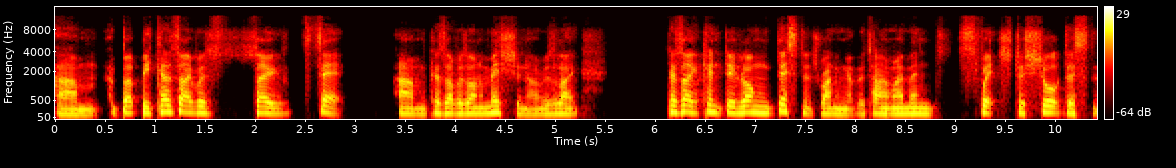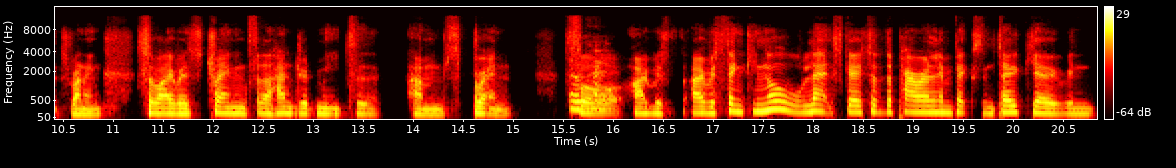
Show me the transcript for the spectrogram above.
Um, but because I was so fit, because um, I was on a mission, I was like, because I couldn't do long distance running at the time, I then switched to short distance running. So I was training for the hundred meter um, sprint. For okay. I was I was thinking, oh, let's go to the Paralympics in Tokyo in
